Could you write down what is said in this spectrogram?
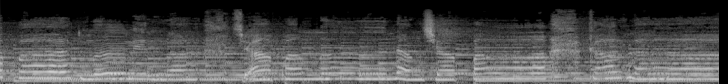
dapat memilah. Siapa menang, siapa kalah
